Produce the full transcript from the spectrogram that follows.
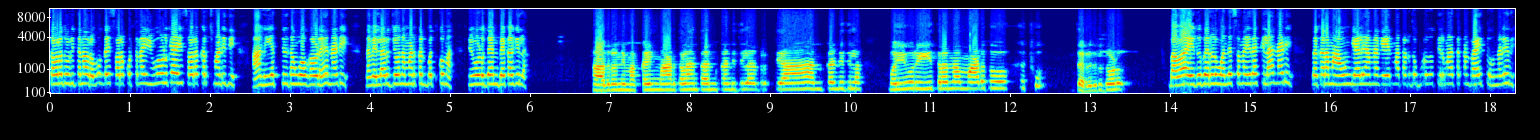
ಸಾವಿರ ದುಡಿತಾನ ರೊಬ್ಬಂಗ್ ಐದ್ ಸಾವಿರ ಕೊಡ್ತಾನ ಇವಳಿಗೆ ಐದು ಸಾವಿರ ಖರ್ಚು ಮಾಡಿದಿ. ಆ ನಿಯತ್ತಿಲ್ದಂಗ್ ಹೋಗವಳೆ, ನಡಿ. ನಾವೆಲ್ಲರೂ ಜೀವನ ಮಾಡ್ಕೊಂಡು ಬದುಕುಮ. ಆದ್ರೂ ನಿಮ್ಮ ಅಕ್ಕ ಹಿಂಗ್ ಮಾಡ್ತಾಳ ಅಂತ ಅನ್ಕೊಂಡಿದ್ದಿಲ್ಲ ನೃತ್ಯ ಅನ್ಕೊಂಡಿದ್ದಿಲ್ಲ. ಮಯೂರಿ ಈ ತರ ನಾವ್ ಮಾಡುದು. ತರಿದ್ರದೋಳು ಬಾಬಾ ಇದು ಬೆರಳು ಒಂದೇ ಸಮಯ ಇರಕ್ಕಿಲ್ಲ. ನಡಿ. ಬೇಕಾದ್ರೆ ಮಾವಂಗ್ ಹೇಳಿ ಆಮ್ಯಾಗ ಏನ್ ಮಾತಾಡೋದು ಬಿಡುದು? ತೀರ್ಮಾನ ತಕೊಂಡ್ ಆಯ್ತು ನಡೀರಿ.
